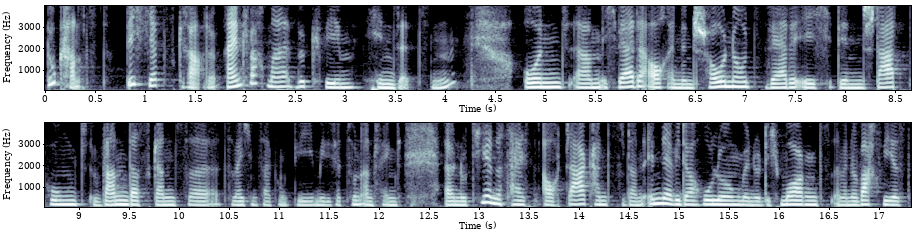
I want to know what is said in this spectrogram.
du kannst dich jetzt gerade einfach mal bequem hinsetzen. Und ähm, ich werde auch in den Show Notes werde ich den Startpunkt, wann das Ganze, zu welchem Zeitpunkt die Meditation anfängt, äh, notieren. Das heißt, auch da kannst du dann in der Wiederholung, wenn du dich morgens, äh, wenn du wach wirst,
